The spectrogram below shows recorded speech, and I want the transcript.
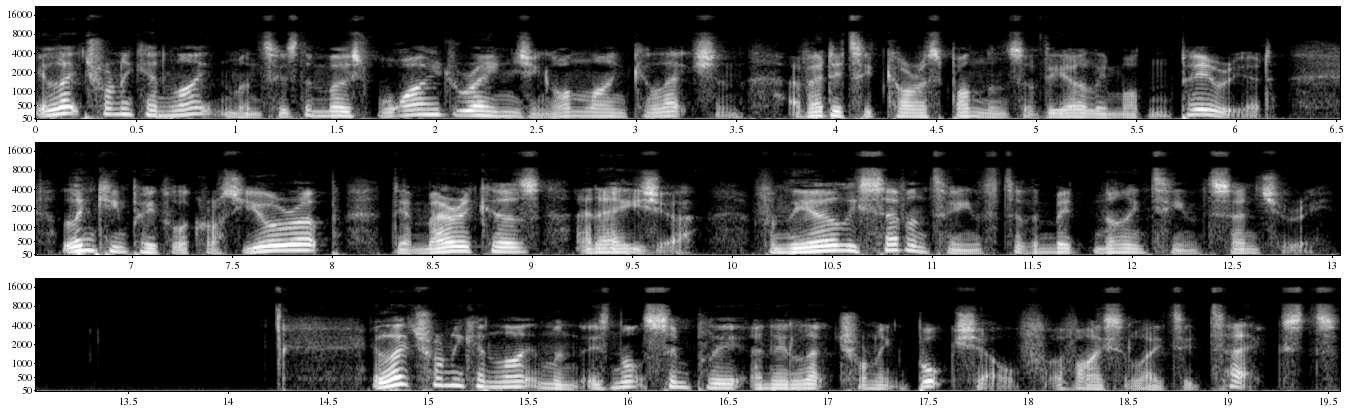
Electronic Enlightenment is the most wide-ranging online collection of edited correspondence of the early modern period, linking people across Europe, the Americas and Asia, from the early 17th to the mid-19th century. Electronic Enlightenment is not simply an electronic bookshelf of isolated texts,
